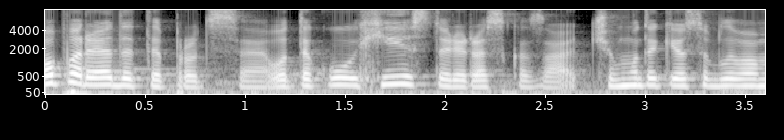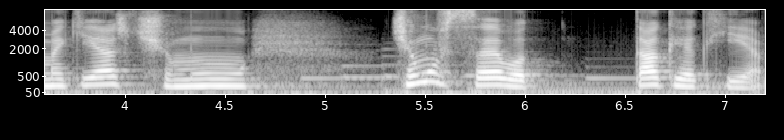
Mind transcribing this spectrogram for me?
попередити про це, от таку хісторію розказати, чому такий особливий макіяж, чому, чому все от так, як є.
